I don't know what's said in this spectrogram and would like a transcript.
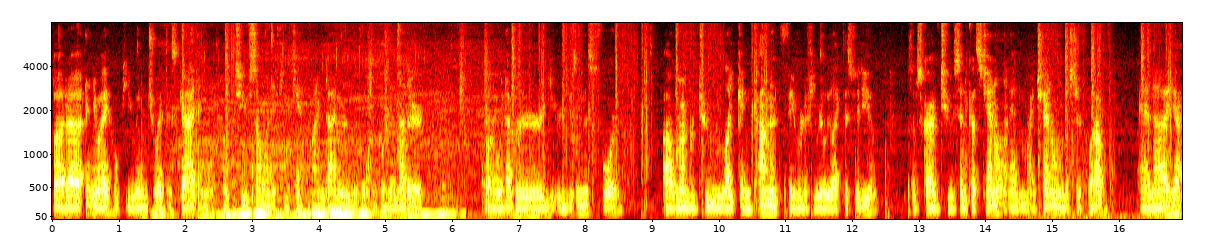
But uh, anyway, hope you enjoyed this guide and it helped you somewhat if you can't find diamond or want to go to another or whatever you're using this for. Uh, remember to like and comment, favorite if you really like this video, subscribe to Cinekote's channel and my channel, Mischief Wow, and uh, yeah,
